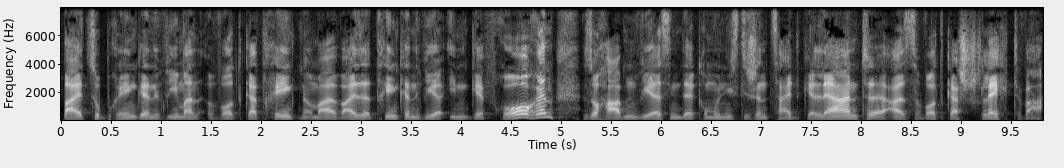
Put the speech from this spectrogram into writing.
beizubringen, wie man Wodka trinkt. Normalerweise trinken wir ihn gefroren. So haben wir es in der kommunistischen Zeit gelernt, äh, als Wodka schlecht war.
